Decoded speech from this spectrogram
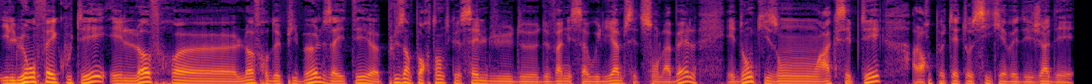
ils lui ont fait écouter et l'offre l'offre de Peebles a été plus importante que celle du, de, de Vanessa Williams et de son label et donc ils ont accepté. Alors peut-être aussi qu'il y avait déjà des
